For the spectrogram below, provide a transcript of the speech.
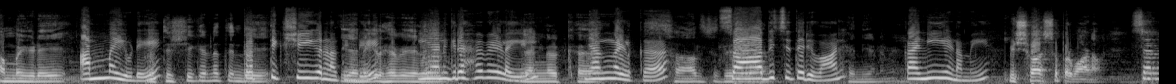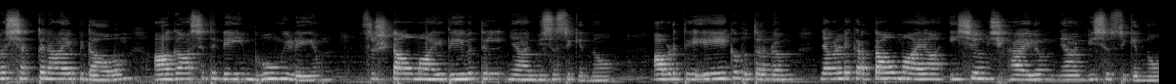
അമ്മയുടെ അമ്മയുടെ പ്രത്യക്ഷീകരണത്തിന്റെ ഈ അനുഗ്രഹവേളയിൽ ഞങ്ങൾക്ക് ഞങ്ങൾക്ക് സാധിച്ചു തരുവാൻ കനിയണമേ. കനിയണമേ. വിശ്വാസ പ്രമാണം സർവശക്തനായ പിതാവും ആകാശത്തിന്റെയും ഭൂമിയുടെയും സൃഷ്ടാവുമായ ദൈവത്തിൽ ഞാൻ വിശ്വസിക്കുന്നു. അവിടുത്തെ ഏകപുത്രനും ഞങ്ങളുടെ കർത്താവുമായ ഈശോമിഷിഹായിലും ഞാൻ വിശ്വസിക്കുന്നു.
